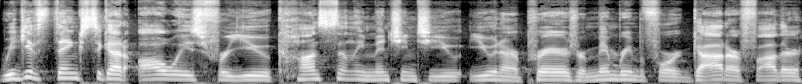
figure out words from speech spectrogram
We give thanks to God always for you, constantly mentioning to you, you in our prayers, remembering before God our Father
